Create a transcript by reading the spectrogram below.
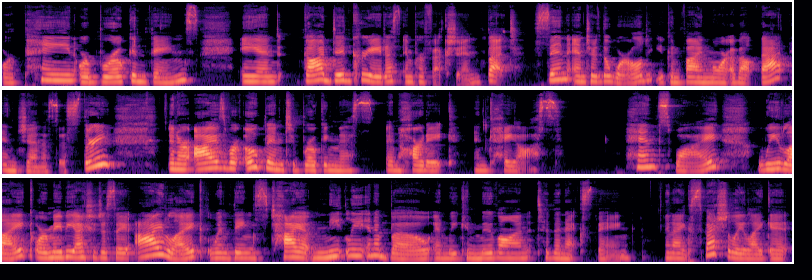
or pain or broken things. And God did create us in perfection, but sin entered the world. You can find more about that in Genesis 3. And our eyes were open to brokenness and heartache and chaos. Hence why we like, or maybe I should just say, I like when things tie up neatly in a bow and we can move on to the next thing. And I especially like it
